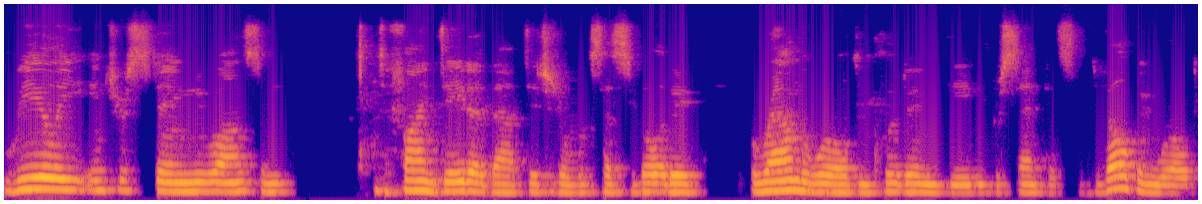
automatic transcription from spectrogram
really interesting nuance and defined data about digital accessibility around the world, including the 80% that's the developing world,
